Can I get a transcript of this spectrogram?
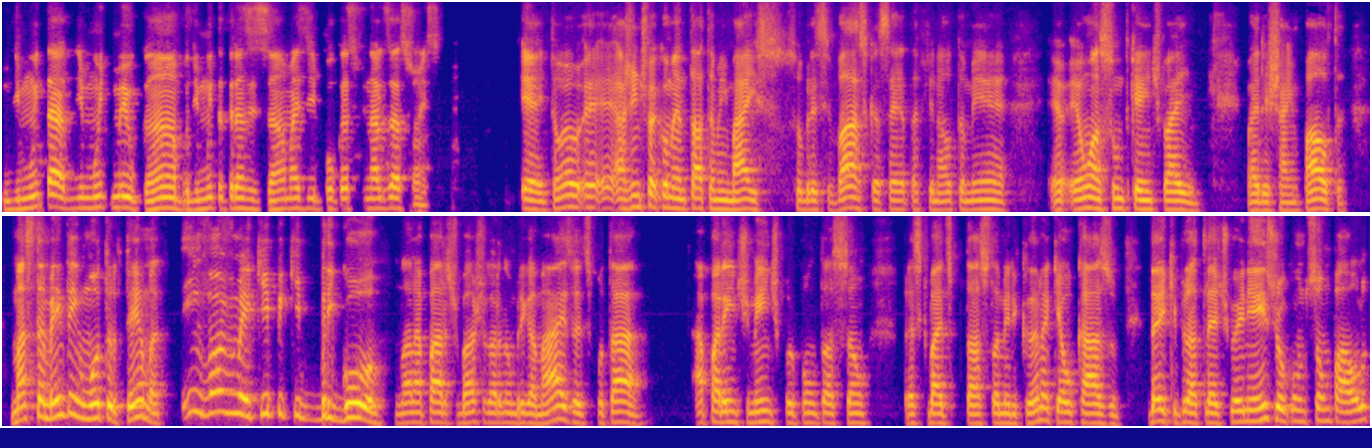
de, muita, de muito meio campo, de muita transição, mas de poucas finalizações. É, então é, é, a gente vai comentar também mais sobre esse Vasco, essa reta final também é, é, é, um assunto que a gente vai, vai deixar em pauta. Mas também tem um outro tema, envolve uma equipe que brigou lá na parte de baixo, agora não briga mais, vai disputar aparentemente por pontuação, parece que vai disputar a Sul-Americana, que é o caso da equipe do Atlético Goianiense, jogo contra o São Paulo,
